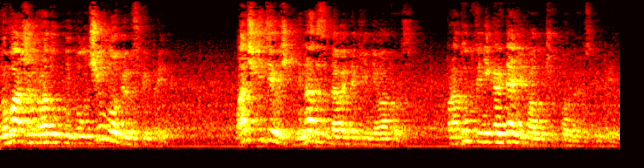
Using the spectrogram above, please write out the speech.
но ваш же продукт не получил Нобелевскую премию? Мальчики и девочки, не надо задавать такие мне вопросы. Продукты никогда не получат Нобелевскую премию.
